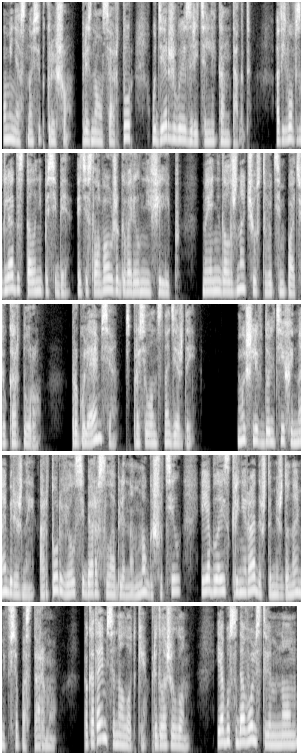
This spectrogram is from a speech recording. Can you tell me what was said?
у меня сносит крышу, признался Артур, удерживая зрительный контакт. От его взгляда стало не по себе. Эти слова уже говорил мне Филипп, но я не должна чувствовать симпатию к Артуру. Прогуляемся? спросил он с надеждой. Мы шли вдоль тихой набережной. Артур вел себя расслабленно, много шутил, и я была искренне рада, что между нами все по-старому. Покатаемся на лодке, предложил он. Я бы с удовольствием, но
